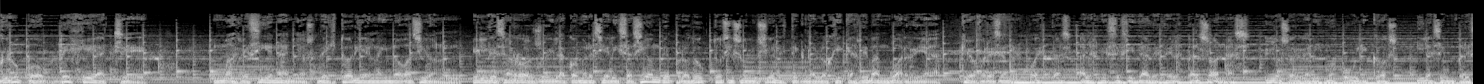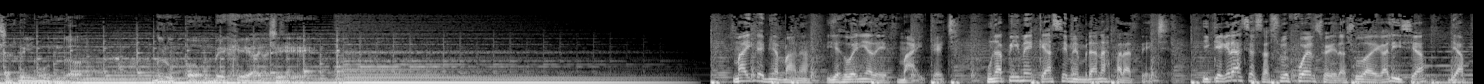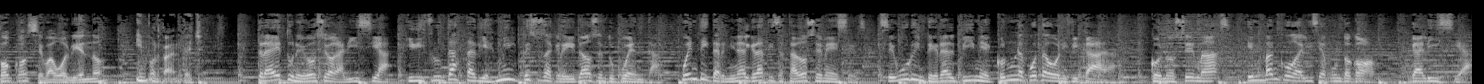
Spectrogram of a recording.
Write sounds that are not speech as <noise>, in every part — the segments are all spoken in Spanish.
Grupo PGH. Más de 100 años de historia en la innovación, el desarrollo y la comercialización de productos y soluciones tecnológicas de vanguardia que ofrecen respuestas a las necesidades de las personas, los organismos públicos y las empresas del mundo. Grupo BGH. Maite es mi hermana y es dueña de MyTech, una pyme que hace membranas para tech y que gracias a su esfuerzo y la ayuda de Galicia, de a poco se va volviendo importante. Trae tu negocio a Galicia y disfruta hasta 10 mil pesos acreditados en tu cuenta. Cuenta y terminal gratis hasta 12 meses. Seguro integral PYME con una cuota bonificada. Conoce más en bancogalicia.com. Galicia.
